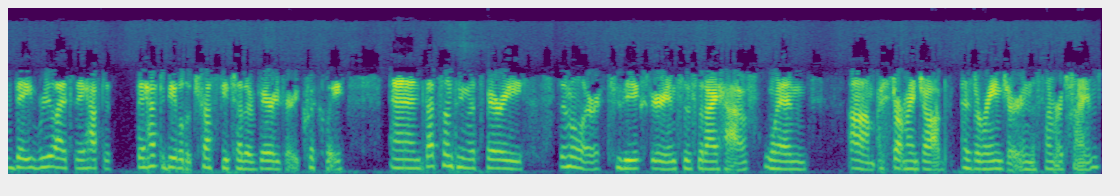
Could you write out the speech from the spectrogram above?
they realize they have to they have to be able to trust each other very very quickly, and that's something that's very similar to the experiences that I have when um, I start my job as a ranger in the summer times.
